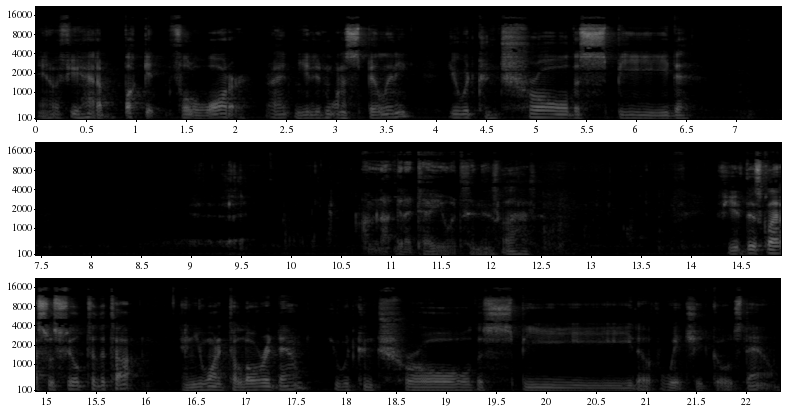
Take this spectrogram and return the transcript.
You know, if you had a bucket full of water, right, and you didn't want to spill any, you would control the speed. I'm not going to tell you what's in this glass. If, you, this glass was filled to the top, and you wanted to lower it down, you would control the speed of which it goes down.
